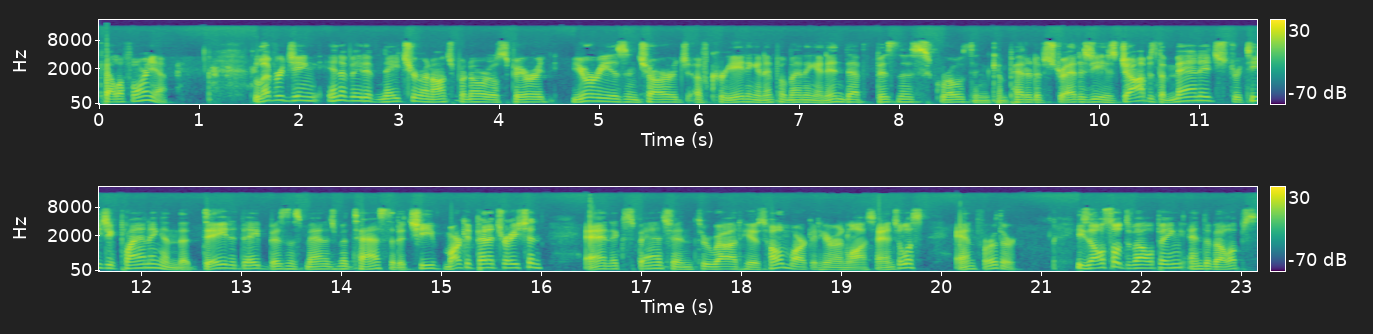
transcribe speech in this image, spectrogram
California. Leveraging innovative nature and entrepreneurial spirit, Yuri is in charge of creating and implementing an in depth business growth and competitive strategy. His job is to manage strategic planning and the day to day business management tasks that achieve market penetration and expansion throughout his home market here in Los Angeles and further. He's also developing and develops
